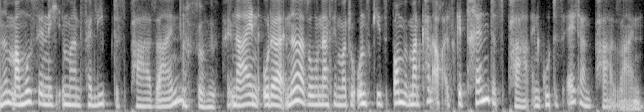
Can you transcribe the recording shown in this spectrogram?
Ne, man muss ja nicht immer ein verliebtes Paar sein. Ach so, nein. Nein, oder ne, so nach dem Motto, uns geht's Bombe. Man kann auch als getrenntes Paar ein gutes Elternpaar sein.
